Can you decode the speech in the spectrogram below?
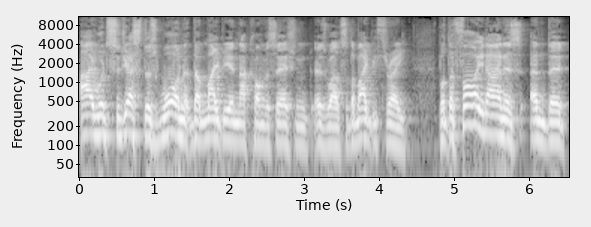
I would suggest there's one that might be in that conversation as well. So there might be three. But the 49ers and the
